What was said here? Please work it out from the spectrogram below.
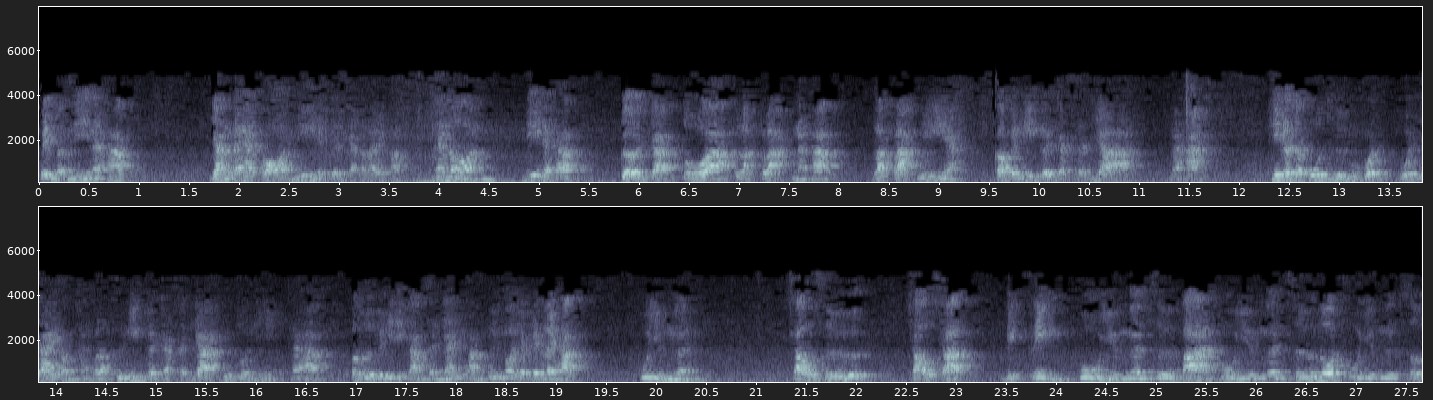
เป็นแบบนี้นะครับ อย่างแรกก่อนนี่เนี่ยเกิดจากอะไรครับ แน่นอนนี่นะครับ เกิดจากตัวหลักๆนะครับ หลักๆนี่เนี่ยก็เป็นนี่เกิดจากสัญญานะฮะที่เราจะพูดถึงหัวหัวใจสำคัญของเราคือนี่เกิดจากสัญญาคือตัวนี้นะครับ ก็คือเป็นนิติกรรมสัญญาที่ทำขึ้นก็จะเป็นอะไรครับกู้ยืมเงิน เช่าซื้อ เช่าทรัพย์ บิ๊กซิ่งกู้ยืมเงินซื้อบ้านกู้ยืมเงินซื้อรถกู้ยืมเงินซื้อ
